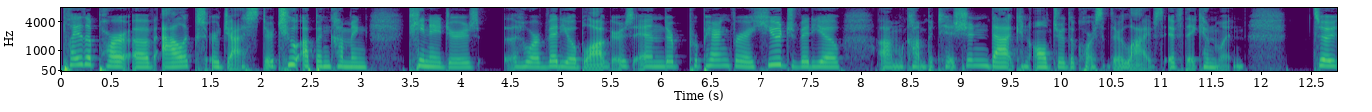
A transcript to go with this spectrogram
play the part of Alex or Jess. They're two up and coming teenagers who are video bloggers and they're preparing for a huge video um, competition that can alter the course of their lives if they can win. So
